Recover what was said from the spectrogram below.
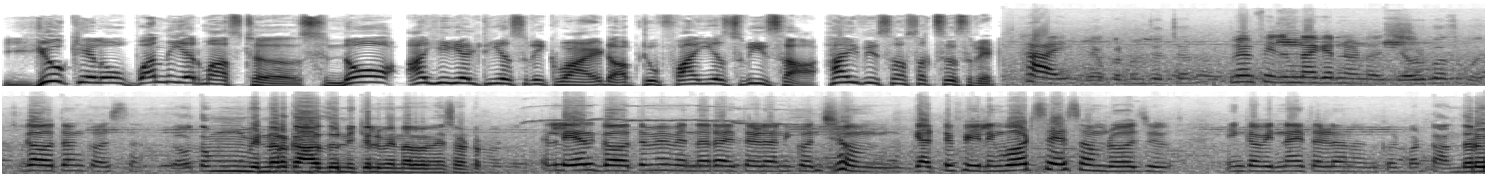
UKLO one year masters. No E IELTS required up to 5 years visa. High visa success rate. Hi ఎక్కడి నుంచి వచ్చారు? మేము ఫిల్మ్ నగర్ నుండి వచ్చాం. ఎవరి కోసం వచ్చారు? గౌతమ్ కోసం. గౌతమ్ విన్నర్ కాదు నిఖిల్ విన్నర్ అనేసి అంటున్నారు లేదు గౌతమే విన్నర్ అవుతాడని కొంచెం గట్టి ఫీలింగ్ ఓట్స్ వేసాం రోజు. ఇంకా విన్ అవుతాడని అనుకుంటాం బట్ అందరూ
